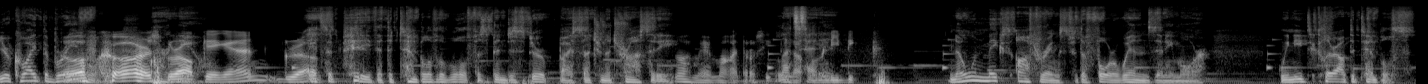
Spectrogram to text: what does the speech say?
you're quite the brave Of one. course? Grok kan? Grok. It's a pity that the Temple of the Wolf has been disturbed by such an atrocity. Oh, Wah memang atrocity Let's head No one makes offerings to the Four Winds anymore. We need to clear out the temples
